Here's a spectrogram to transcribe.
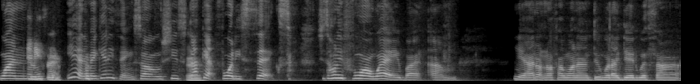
one Anything. Yeah, to make anything. So she's stuck at forty six. She's only four away, but um, yeah, I don't know if I want to do what I did with uh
